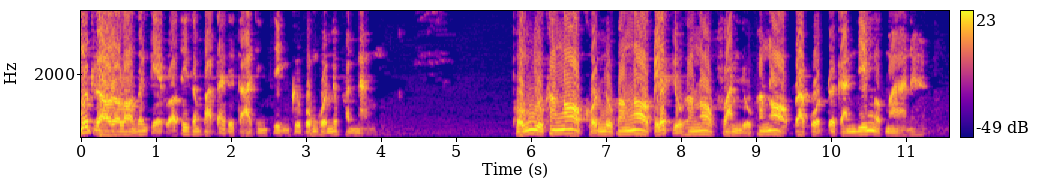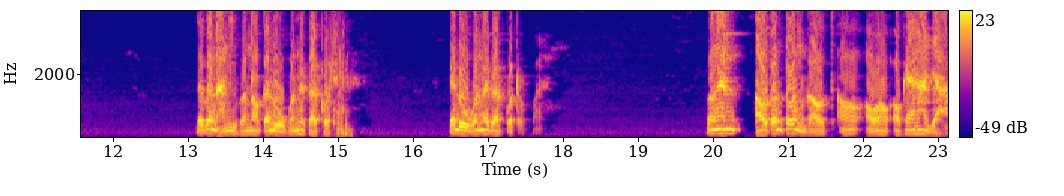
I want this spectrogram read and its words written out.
นุษย์เราเราลองสังเกตว่าที่สัมผัสได้ด้วยตาจริง ๆ คือผมขนและผนัง ผมอยู่ข้างนอกขนอยู่ข้างนอกเล็บอยู่ข้างนอกฟันอยู่ข้างนอก ปรากฏโดยการยิ้มออกมานะฮะ แล้วก็หนังอยู่ข้างนอกกระดูกมันไม่ปรากฏ กระดูกมันไม่ปรากฏออกมา เพราะงั้นเอาต้นๆก็เอาเอาเอาเอาแค่ห้าอย่าง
